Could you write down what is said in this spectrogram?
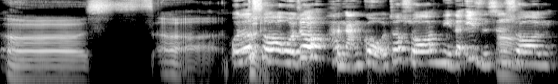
呃呃，我就说，我就很难过，我就说，你的意思是说，嗯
